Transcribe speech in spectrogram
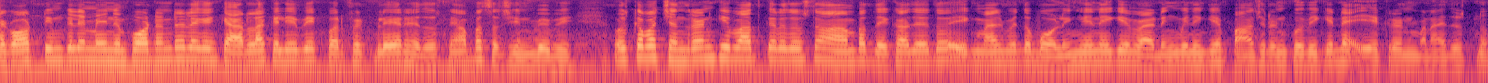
एगॉट टीम के लिए मेन इंपॉर्टेंट है, लेकिन केरला के लिए भी एक परफेक्ट प्लेयर है दोस्तों, यहाँ पर सचिन में भी। उसके बाद चंद्रन की बात करें दोस्तों, यहाँ पर देखा जाए तो एक मैच में तो बॉलिंग ही नहीं की बैटिंग भी नहीं की, पाँच रन को विकेट है एक रन बनाए दोस्तों।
